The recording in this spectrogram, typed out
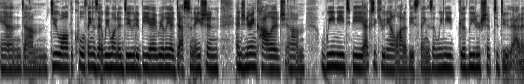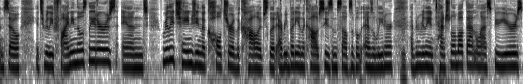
and um, do all the cool things that we want to do to be a really a destination engineering college, um, we need to be executing on a lot of these things, and we need good leadership to do that. And so it's really finding those leaders and really changing the culture of the college so that everybody in the college sees themselves as a leader. Mm. I've been really intentional about that in the last few years,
